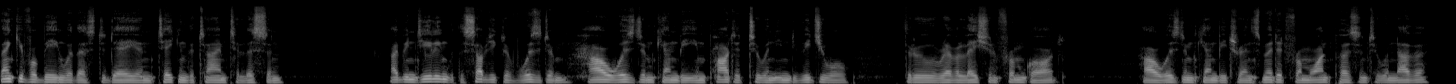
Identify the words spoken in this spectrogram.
Thank you for being with us today and taking the time to listen. I've been dealing with the subject of wisdom, how wisdom can be imparted to an individual through revelation from God, how wisdom can be transmitted from one person to another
